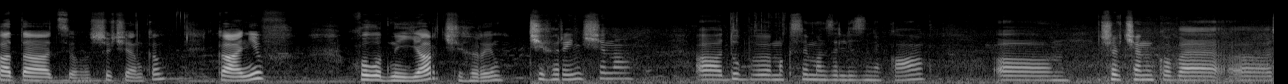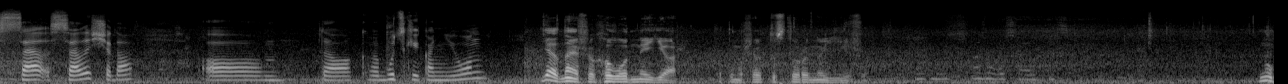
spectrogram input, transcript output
хата цього Шевченка, Канів, Холодний Яр, Чигирин. Чигиринщина, дуб Максима Залізняка, Шевченкове селище, да? Так, Буцький каньйон. Я знаю, що Холодний Яр, тому що я в ту сторону їжджу. Ну,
